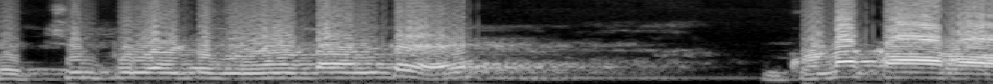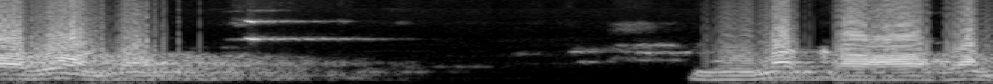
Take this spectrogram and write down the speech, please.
హెచ్చింపులు అంటే ఏమంటామంటే గుణకారాలు అంటాం. గుణకారం.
